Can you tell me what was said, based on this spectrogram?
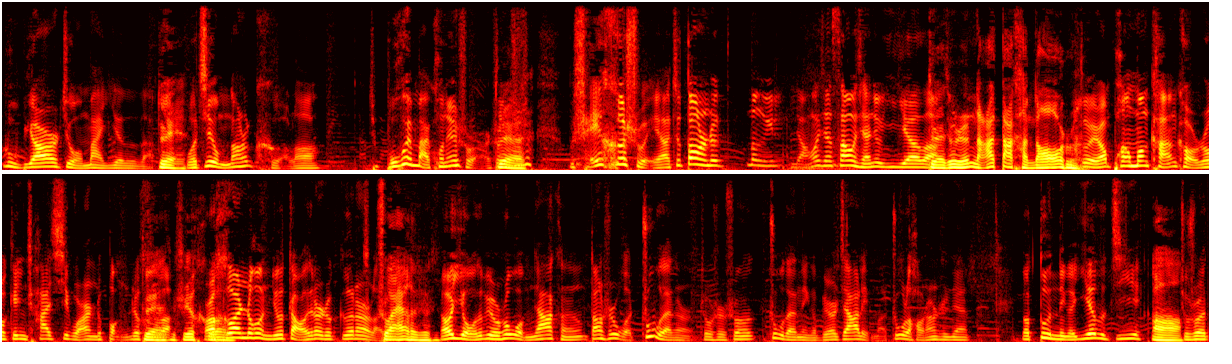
路边儿就有卖椰子的。对我记得我们当时渴了，就不会买矿泉水对谁喝水呀、就到那儿就弄一两块钱、三块钱就一椰子，对，就人拿大砍刀是吧？对，然后砰砰砍完口之后给你插一吸管，你就捧着就，喝就，直接喝然后喝完之后你就找个地儿就搁那儿了。摔了就。然后有的，比如说我们家可能当时我住在那儿，就是说住在那个别人家里嘛，住了好长时间，要炖那个椰子鸡，啊，就说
